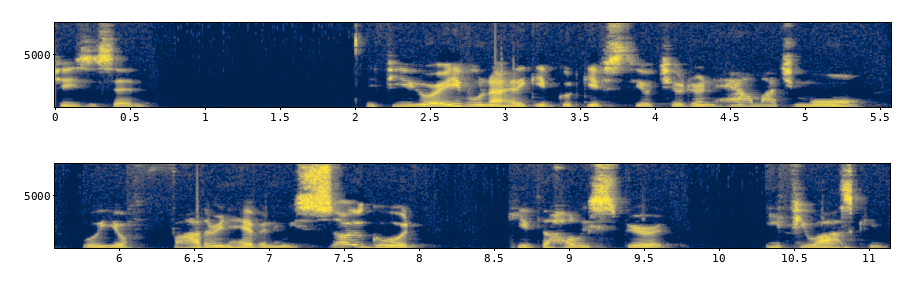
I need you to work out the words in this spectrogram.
Jesus said. If you who are evil know how to give good gifts to your children, how much more will your Father in heaven, who is so good, give the Holy Spirit if you ask Him?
